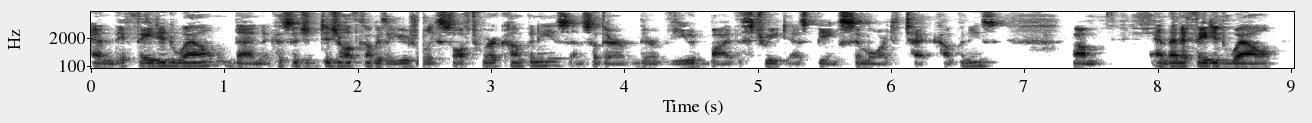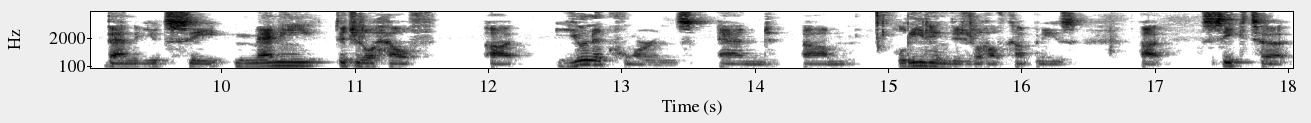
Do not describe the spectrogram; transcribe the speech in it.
and if they did well, then because digital health companies are usually software companies, and so they're they're viewed by the street as being similar to tech companies. Um, and then if they did well, then you'd see many digital health uh, unicorns and um, leading digital health companies uh, seek to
